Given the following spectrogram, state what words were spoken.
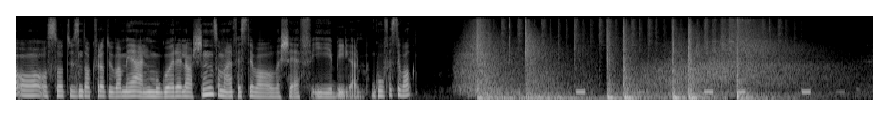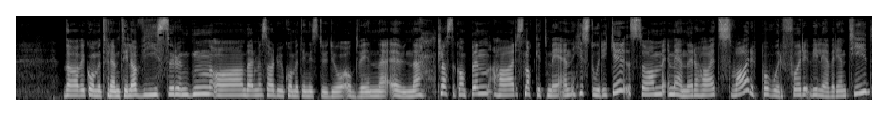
og også tusen takk for at du var med, Erlend Mogård Larsen, som er festivalsjef i Bylarm. God festival. Da har vi kommet frem til avisrunden, og dermed så har du kommet inn i studio, Oddvin Aune. Klassekampen har snakket med en historiker som mener å ha et svar på hvorfor vi lever i en tid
